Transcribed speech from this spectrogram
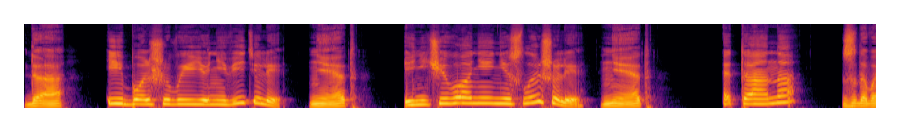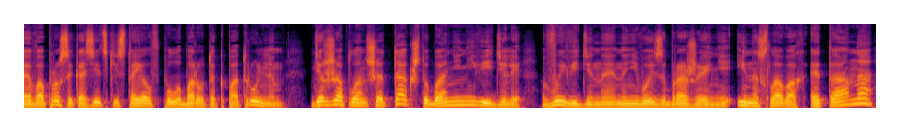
Да. И больше вы ее не видели? Нет. И ничего о ней не слышали? Нет. Это она? Задавая вопросы, Козицкий стоял в полоборота к патрульным, держа планшет так, чтобы они не видели выведенное на него изображение, и на словах «это она»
